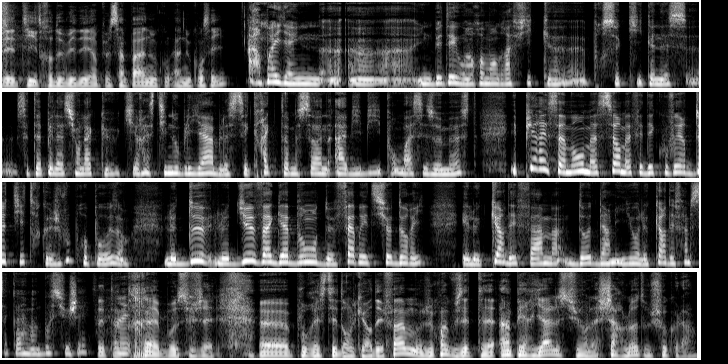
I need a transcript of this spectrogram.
Des titres de BD un peu sympas à nous, à nous conseiller? Alors moi, il y a une, une BD ou un roman graphique, euh, pour ceux qui connaissent cette appellation-là, qui reste inoubliable, c'est Craig Thompson, Habibi, pour moi c'est The Must. Et puis récemment, ma sœur m'a fait découvrir deux titres que je vous propose. Le, le Dieu vagabond de Fabrizio Dori et Le cœur des femmes d'Aude Bermillot. Le cœur des femmes, c'est quand même un beau sujet. C'est un très beau sujet. Euh, pour rester dans le cœur des femmes, je crois que vous êtes impérial sur la charlotte au chocolat.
